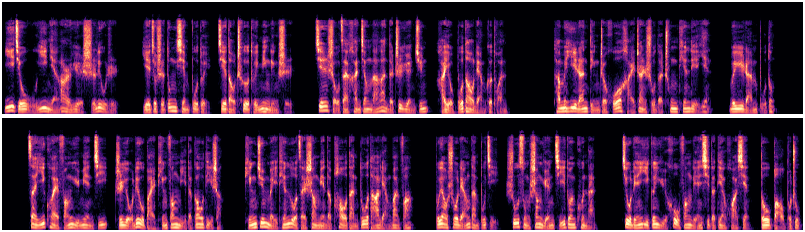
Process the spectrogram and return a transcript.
一九五一年二月十六日，也就是东线部队接到撤退命令时，坚守在汉江南岸的志愿军还有不到两个团。他们依然顶着火海战术的冲天烈焰，巍然不动，在一块防御面积只有六百平方米的高地上，平均每天落在上面的炮弹多达两万发。不要说粮弹补给、输送伤员极端困难，就连一根与后方联系的电话线都保不住。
